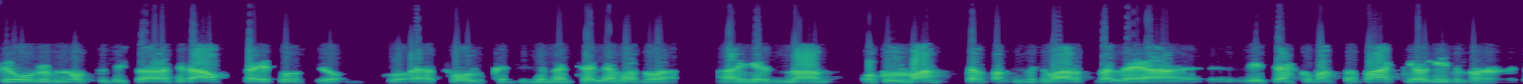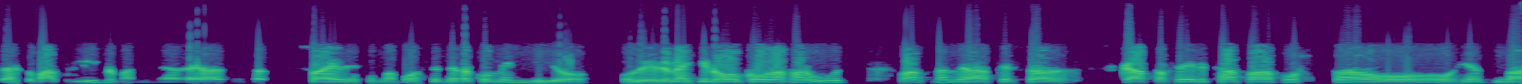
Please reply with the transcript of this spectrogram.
fjórum nótum í staða fyrir átta í tónstjóðum sko eða tólk hvernig sem menn telja það nú að, að hérna okkur vantar bara til og með varnalega við dekkum alltaf baki á línumannum við dekkum aldrei línumannin eða, eða svæði sem að bóttin er að koma inn í og, og við erum ekki nógu góð að fara út varnalega til þess að skapa fleiri tapaða bólta og, og hérna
